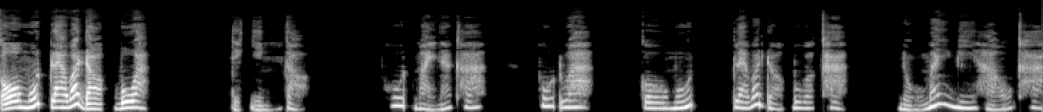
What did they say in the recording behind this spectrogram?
โกมุดแปลว่าดอกบัว เด็กหญิงตอบ พูดใหม่นะคะ พูดว่า โกมุด แปลว่าดอกบัวค่ะ หนูไม่มีเหาค่ะ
